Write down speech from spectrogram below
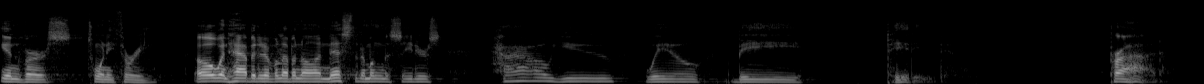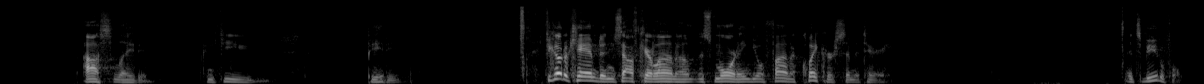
in verse 23. Oh, inhabitant of Lebanon, nested among the cedars, how you will be pitied. Pride, isolated, confused, pitied. If you go to Camden, South Carolina this morning, you'll find a Quaker cemetery. It's beautiful.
